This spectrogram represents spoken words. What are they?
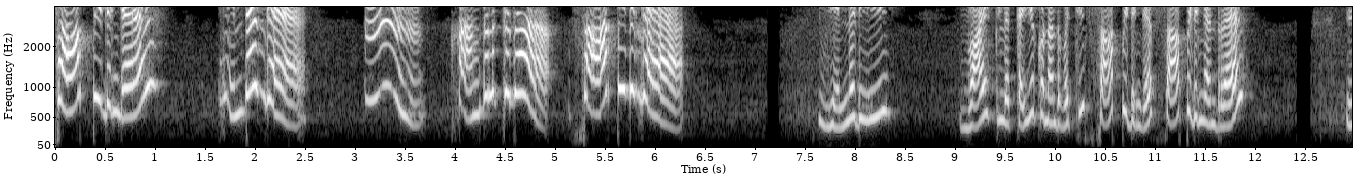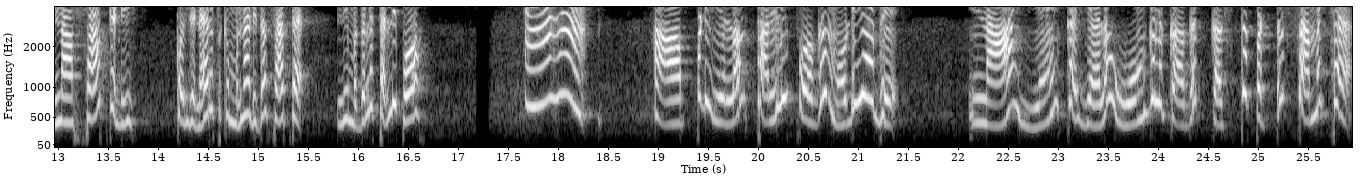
சாப்பிடுங்க. இந்தாங்க. ம், உங்களுக்குதான். சாப்பிடுங்க. என்னடி? வாய்க்குள்ள கைய கொண்டாந்து வச்சு சாப்பிடுங்க சாப்பிடுங்கன்ற. நான் சாப்பிட்டேடி கொஞ்ச நேரத்துக்கு முன்னாடி தான் சாப்பிட்டேன். நீ முதல்ல தள்ளி போ. அப்படியெல்லாம் தள்ளி போக முடியாது. நான் என் கையால உங்களுக்காக கஷ்டப்பட்டு சமைச்சேன்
